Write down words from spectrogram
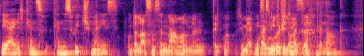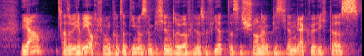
die eigentlich kein, keine Switch mehr ist. Und da lassen sie den Namen, weil denken, sie merken es nicht, die Leute. Ist. Genau. ja, also ich habe eh auch schon mit Konstantinus ein bisschen drüber philosophiert. Das ist schon ein bisschen merkwürdig, dass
